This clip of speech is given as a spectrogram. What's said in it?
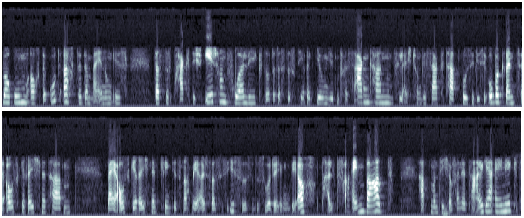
warum auch der Gutachter der Meinung ist, dass das praktisch eh schon vorliegt oder dass das die Regierung jedenfalls sagen kann und vielleicht schon gesagt hat, wo sie diese Obergrenze ausgerechnet haben. Bei ausgerechnet klingt jetzt nach mehr als was es ist. Also das wurde irgendwie auch halt vereinbart hat man sich auf eine Zahl geeinigt.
